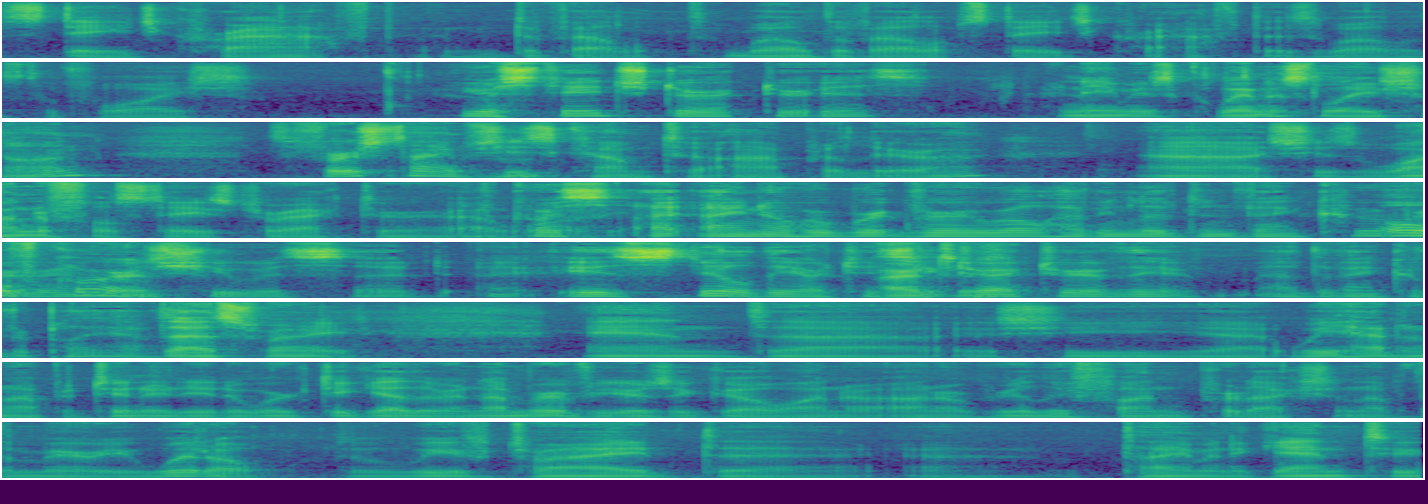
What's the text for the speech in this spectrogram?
stage craft and developed, well-developed stage craft as well as the voice. Your stage director is her name is Glynis Leyshon. It's the first time she's come to Opera Lyra. Uh, she's a wonderful stage director. Of course, I, I, know her work very well, having lived in Vancouver. Oh, of course, she was uh, is still the artistic director of the of the Vancouver Playhouse. That's right, and uh, she uh, we had an opportunity to work together a number of years ago on a, on a really fun production of The Merry Widow. We've tried uh, uh, time and again to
